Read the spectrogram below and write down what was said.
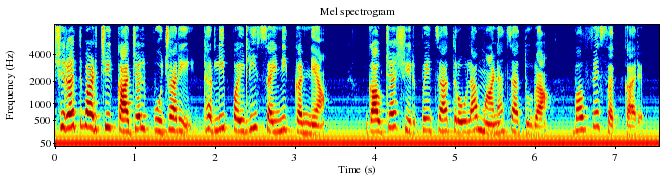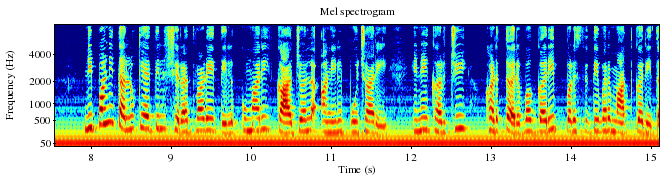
शिरतवाडची काजल पुजारी ठरली पहिली सैनिक कन्या. गावच्या शिरपेचा त्रोला मानाचा तुरा. भव्य सत्कार. निपाणी तालुक्यातील शिरतवाड येथील कुमारी काजल अनिल पुजारी हिने घरची खडतर व गरीब परिस्थितीवर मात करीत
